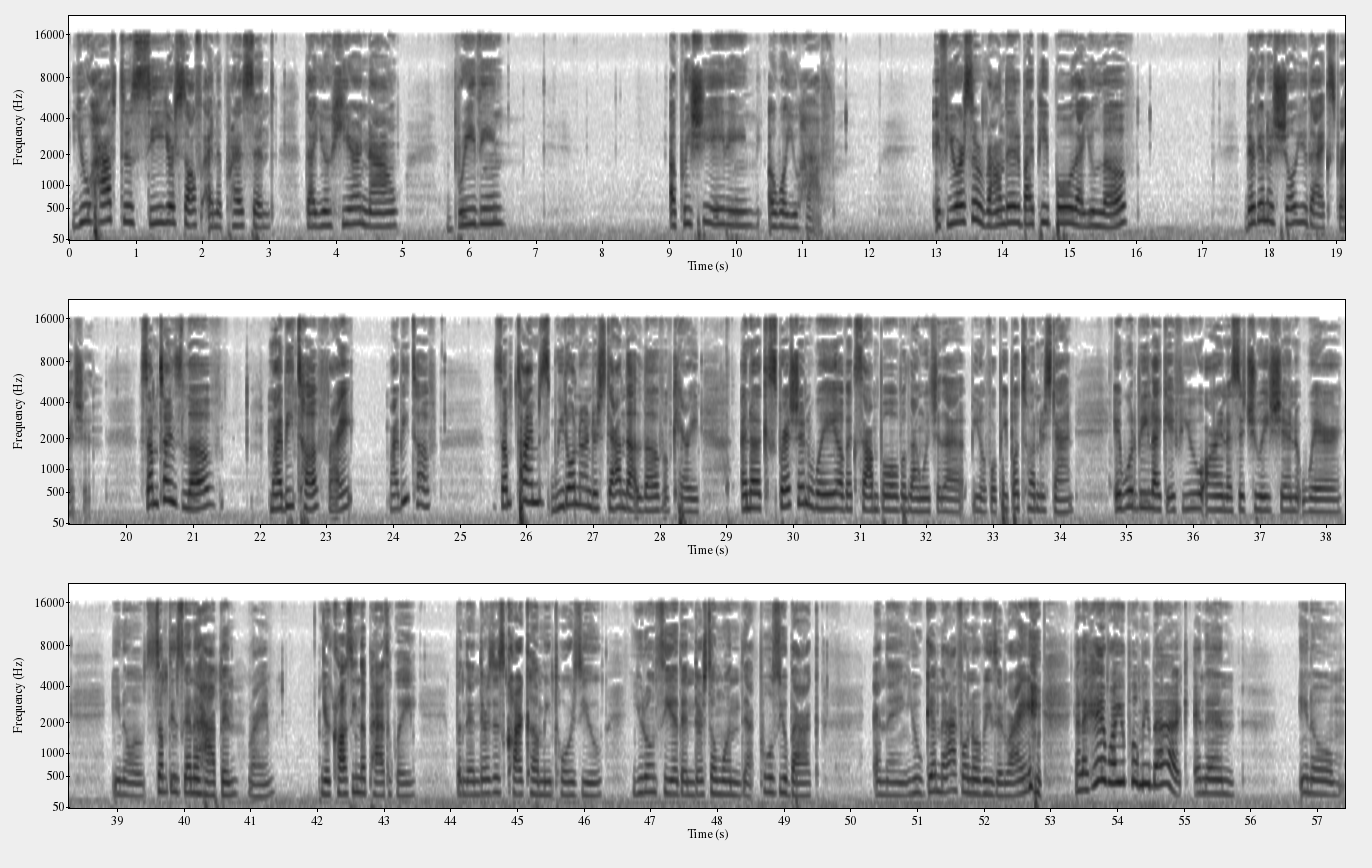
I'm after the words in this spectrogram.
you have to see yourself in the present that you're here now, breathing, appreciating of what you have if you are surrounded by people that you love, they're going to show you that expression. Sometimes love might be tough, right? Might be tough. Sometimes we don't understand that love of caring. An expression way of example of a language that, you know, for people to understand, it would be like if you are in a situation where, you know, something's to happen, right? You're crossing the pathway, but then there's this car coming towards you. You don't see it, then there's someone that pulls you back and then you get mad for no reason, right? You're like, hey, why you pull me back? And then, you know,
